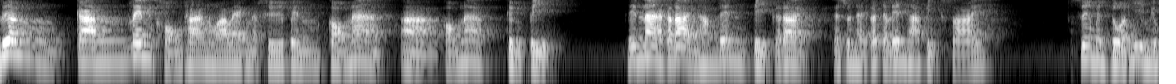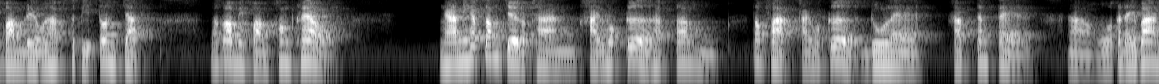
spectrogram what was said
เรื่องการเล่นของทางนัวแรงนะคือเป็นกองหน้าอ่ากองหน้ากึ่งปีก เล่นหน้าก็ได้นะครับเล่นปีกก็ได้ แต่ส่วนใหญ่ก็จะเล่นทางปีกซ้าย ซึ่งเป็นตัวที่มีความเร็วนะครับสปีดต้นจัด แล้วก็มีความคล่องแคล่ว งานนี้ครับต้องเจอกับทางไคลวอลเกอร์ครับต้องต้องฝากไคลวอลเกอร์ดูแลครับตั้งแต่หัวกระไดบ้าน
